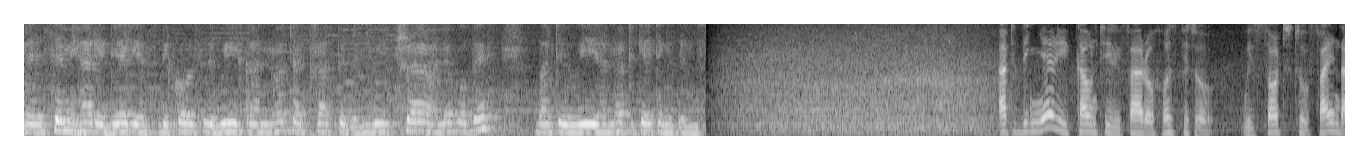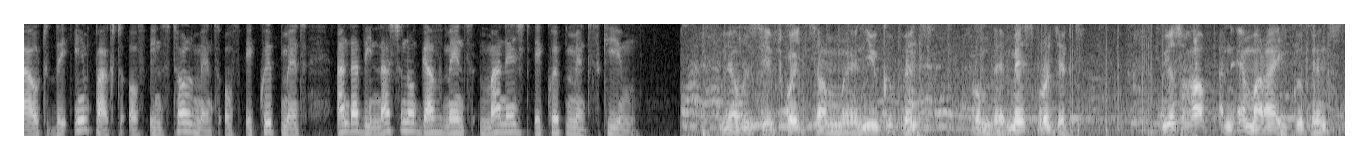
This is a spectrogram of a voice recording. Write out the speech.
uh, semi-arid areas because we cannot attract them. We try our level best, but we are not getting them. At the Nyeri County Referral Hospital, we sought to find out the impact of installment of equipment under the national government's managed equipment scheme. We have received quite some uh, new equipment from the MES project. We also have an MRI equipment,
